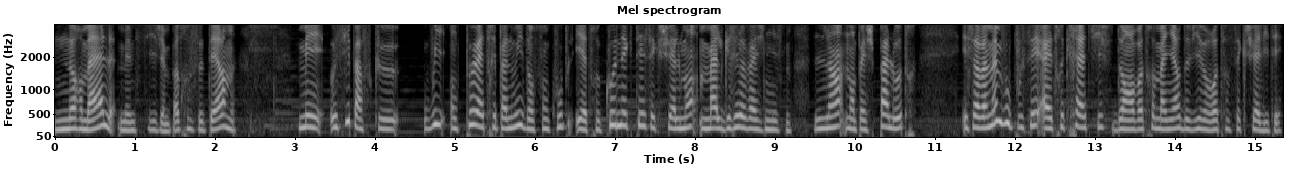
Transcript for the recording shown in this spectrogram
normal, même si j'aime pas trop ce terme, mais aussi parce que oui, on peut être épanoui dans son couple et être connecté sexuellement malgré le vaginisme. L'un n'empêche pas l'autre, et ça va même vous pousser à être créatif dans votre manière de vivre votre sexualité.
